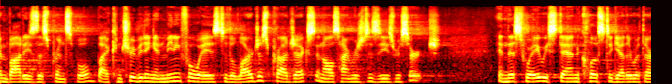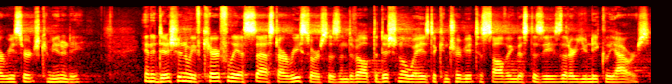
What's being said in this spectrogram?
embodies this principle by contributing in meaningful ways to the largest projects in Alzheimer's disease research. In this way, we stand close together with our research community. In addition, we've carefully assessed our resources and developed additional ways to contribute to solving this disease that are uniquely ours.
